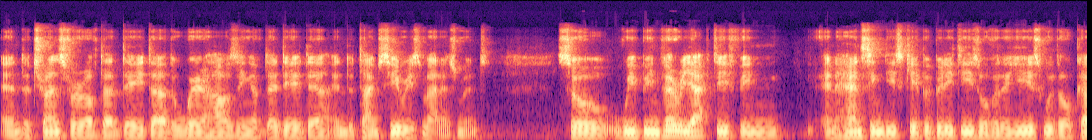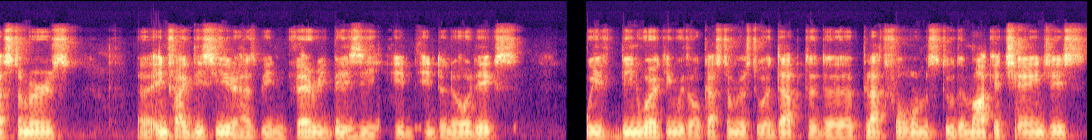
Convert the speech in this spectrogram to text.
and the transfer of that data, the warehousing of that data, and the time series management. So we've been very active in enhancing these capabilities over the years with our customers, uh, in fact, this year has been very busy in, in the Nordics. We've been working with our customers to adapt the platforms to the market changes,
